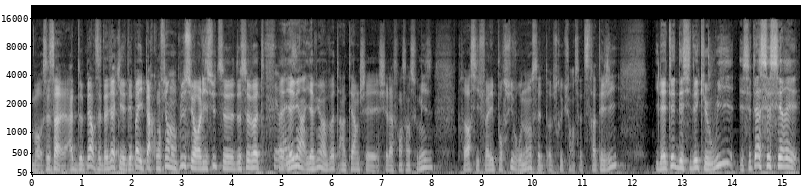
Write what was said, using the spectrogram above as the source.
Bon, c'est ça, hâte de perdre, c'est-à-dire qu'il n'était pas hyper confiant non plus sur l'issue de ce, de ce vote. Euh, vrai, Il y, a eu un- il y a eu un vote interne chez, chez la France Insoumise pour savoir s'il fallait poursuivre ou non cette obstruction, cette stratégie. Il a été décidé que oui, et c'était assez serré.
